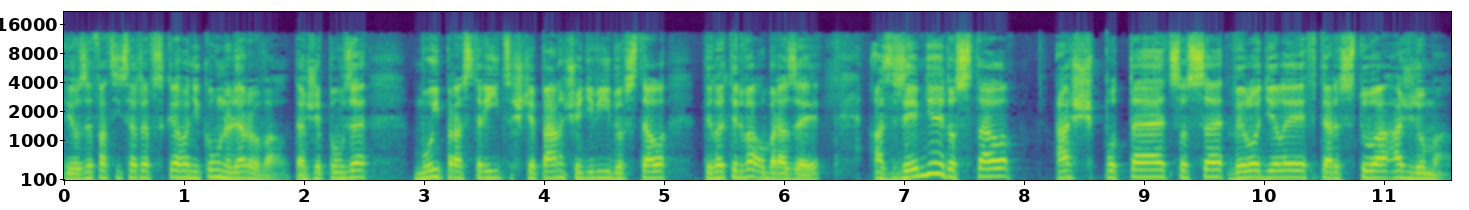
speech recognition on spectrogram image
Josefa Císařevského nikomu nedaroval. Takže pouze můj prastrýc Štěpán Šedivý dostal tyhle ty dva obrazy a zřejmě dostal až poté, co se vylodili v Terstu a až doma.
